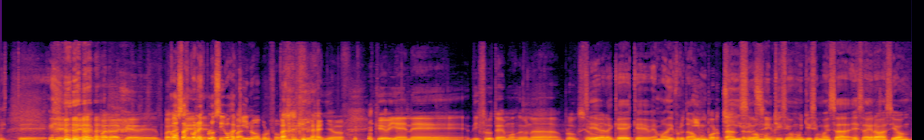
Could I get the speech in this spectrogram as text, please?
este, este, para que, para Cosas que- con explosivos pa- aquí no, por favor. Para que el año que viene disfrutemos de una producción. Sí, de verdad que, que hemos disfrutado muchísimo, muchísimo, muchísimo esa, esa grabación,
